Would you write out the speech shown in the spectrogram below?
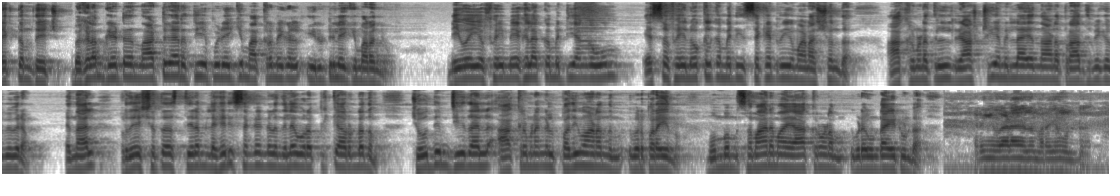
രക്തം തേച്ചു. ബഹളം കേട്ട് നാട്ടുകാരെത്തിയപ്പോഴേക്കും അക്രമികൾ ഇരുട്ടിലേക്ക് മറഞ്ഞു. ഡിവൈഎഫ്ഐ മേഖലാ കമ്മിറ്റി അംഗവും S F I local committee സെക്രട്ടറിയുമാണ് അശ്വന്ത്. ആക്രമണത്തിൽ രാഷ്ട്രീയമില്ല എന്നാണ് പ്രാഥമിക വിവരം. എന്നാൽ പ്രദേശത്ത് സ്ഥിരം ലഹരി സംഘങ്ങൾ നിലയുറപ്പിക്കാറുണ്ടെന്നും ചോദ്യം ചെയ്താൽ ആക്രമണങ്ങൾ പതിവാണെന്നും ഇവർ പറയുന്നു. മുമ്പും സമാനമായ ആക്രമണം ഇവിടെ ഉണ്ടായിട്ടുണ്ട്. ഇറങ്ങി പറഞ്ഞുകൊണ്ട്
